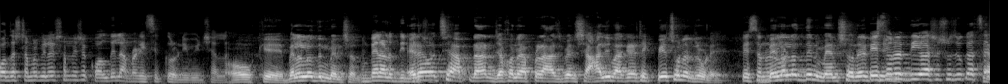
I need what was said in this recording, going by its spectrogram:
পঞ্চাশ নাম্বার পিলারের সামনে এসে কল দিলে আমরা রিসিভ করে নিব ইনশাল্লাহ। ওকে বেলালউদ্দিন মেনশন বেলালুদ্দিন এটা হচ্ছে আপনার যখন আপনারা আসবেন শাহালি বাগের ঠিক পেছনের রোডে বেলালউদ্দিন মেনশনের পেছনের দিয়ে আসার সুযোগ আছে।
